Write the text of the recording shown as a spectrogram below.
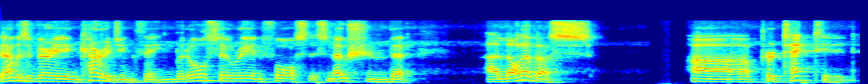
that was a very encouraging thing, but also reinforced this notion that a lot of us are protected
